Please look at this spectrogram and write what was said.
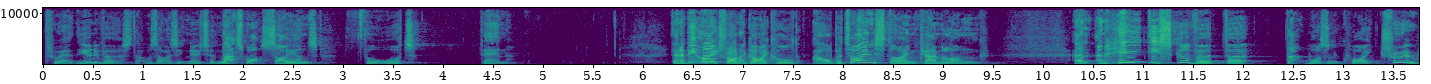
throughout the universe. That was Isaac Newton. That's what science thought then. Then a bit later on, a guy called Albert Einstein came along. And, and he discovered that that wasn't quite true.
